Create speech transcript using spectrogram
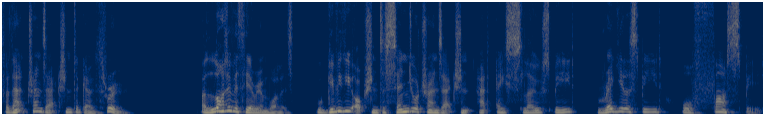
for that transaction to go through. A lot of Ethereum wallets will give you the option to send your transaction at a slow speed, regular speed, or fast speed.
